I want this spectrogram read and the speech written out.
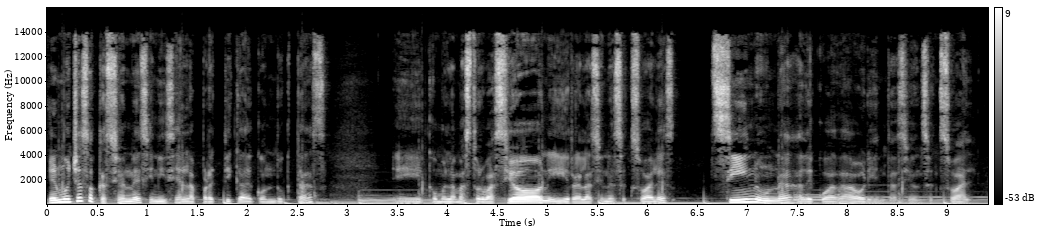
En muchas ocasiones inician la práctica de conductas eh, como la masturbación y relaciones sexuales sin una adecuada orientación sexual.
